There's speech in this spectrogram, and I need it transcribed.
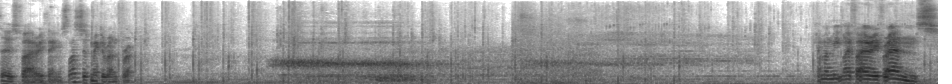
those fiery things. Let's just make a run for it. Come and meet my fiery friends.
